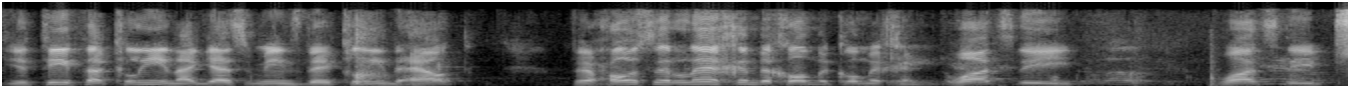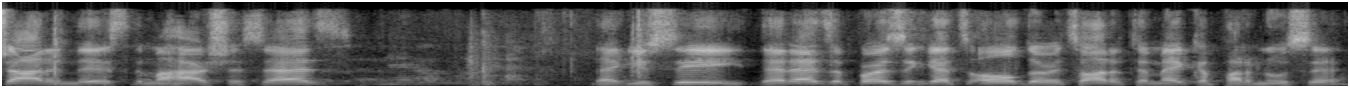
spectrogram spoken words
your teeth are clean, I guess means they're cleaned out, וחוסר לחם בכל מקומכם. What's the, what's the pshat in this? The Maharsha says, that you see that as a person gets older, it's harder to make a parnuse.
